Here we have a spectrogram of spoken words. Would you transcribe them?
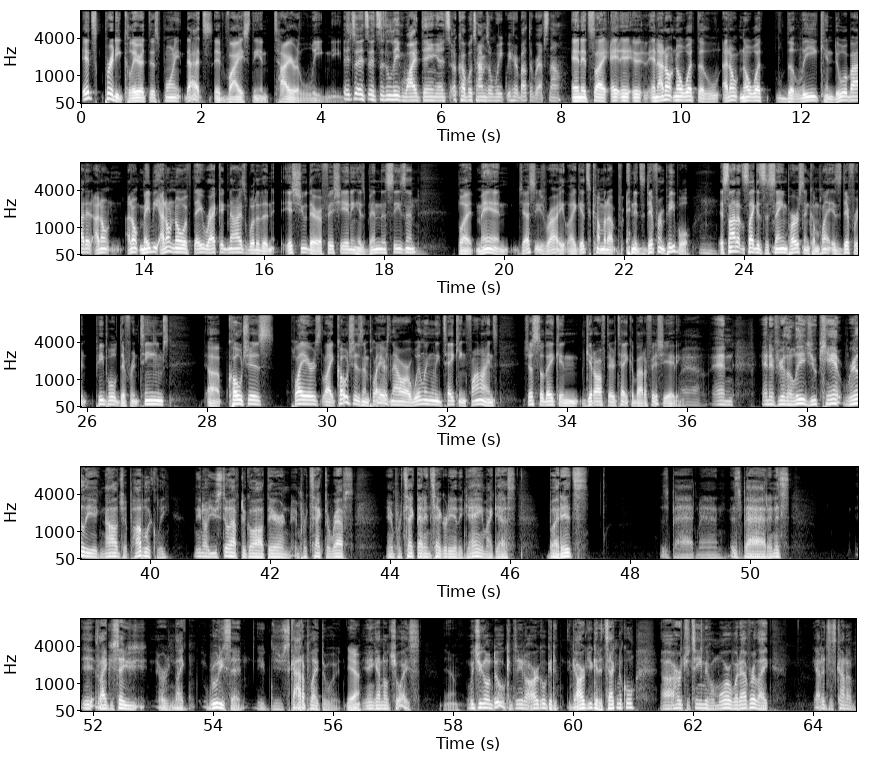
It's pretty clear at this point. That's advice the entire league needs. It's it's it's a league wide thing, and it's a couple times a week we hear about the refs now. and it's like it, it, it- and I don't know what the I don't know what the league can do about it. I don't I don't maybe I don't know if they recognize what an issue their officiating has been this season. But man, Jesse's right. Like it's coming up and it's different people. It's not it's like it's the same person complain. It's different people, different teams, uh, coaches, players. Like coaches and players now are willingly taking fines just so they can get off their take about officiating. Yeah. And and if you're the league, you can't really acknowledge it publicly. You know, you still have to go out there and, and protect the refs and protect that integrity of the game, I guess. But it's it's bad, man. It's bad, and it's it, like you say, you, or like Rudy said, you you just got to play through it. Yeah. you ain't got no choice. Yeah. What you gonna do? Continue to argue, get a, argue, get a technical, uh, hurt your team even more, whatever. Like, you got to just kind of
